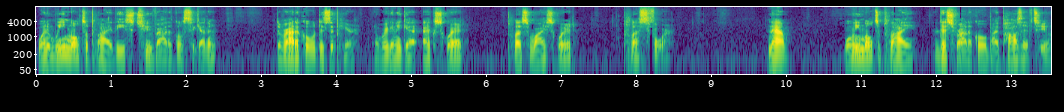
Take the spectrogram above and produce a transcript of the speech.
When we multiply these two radicals together, the radical will disappear, and we're going to get x squared plus y squared plus 4. Now, when we multiply this radical by positive 2,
